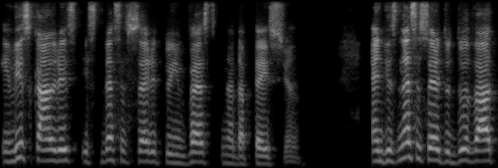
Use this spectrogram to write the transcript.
in these countries, it's necessary to invest in adaptation. And it's necessary to do that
